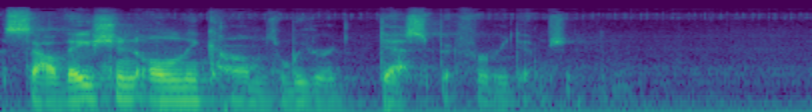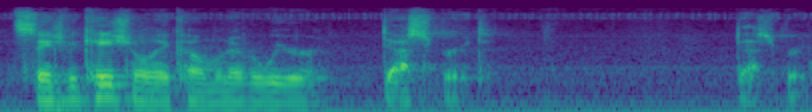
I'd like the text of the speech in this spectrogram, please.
salvation only comes when we are desperate for redemption. Sanctification only comes whenever we are desperate. Desperate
